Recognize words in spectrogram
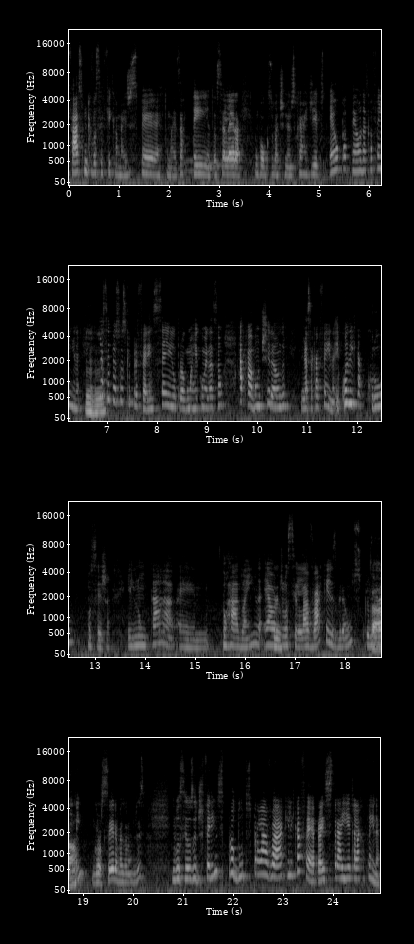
faz com que você fica mais desperto, mais atento, acelera um pouco os batimentos cardíacos. É o papel da cafeína. Uhum. E as pessoas que preferem sem ou por alguma recomendação acabam tirando essa cafeína. E quando ele está cru, ou seja, ele não está torrado ainda, é a hora de você lavar aqueles grãos, de uma Hum. Tá. maneira bem grosseira, mais ou menos isso. E você usa diferentes produtos para lavar aquele café, para extrair aquela cafeína.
